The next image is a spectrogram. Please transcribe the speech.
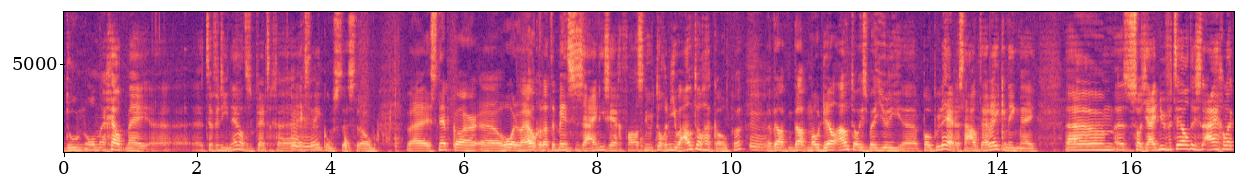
doen om er geld mee eh, te verdienen. Hè? Want het is een prettige Mhm. extra inkomstenstroom. Bij Snapcar eh, hoorden wij ook al dat er mensen zijn die zeggen van als ik nu toch een nieuwe auto ga kopen. Mhm. eh, welk, welk model auto is bij jullie eh, populair? Dus dan hou ik daar rekening mee. Ehm, eh, zoals jij het nu vertelt is het eigenlijk...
